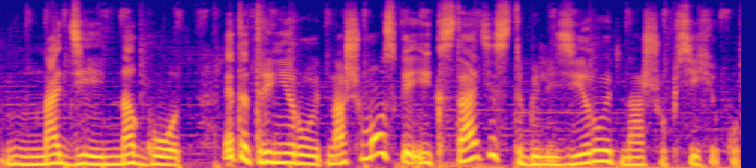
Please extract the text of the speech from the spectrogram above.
на день, на год. Это тренирует наш мозг и, кстати, стабилизирует нашу психику.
